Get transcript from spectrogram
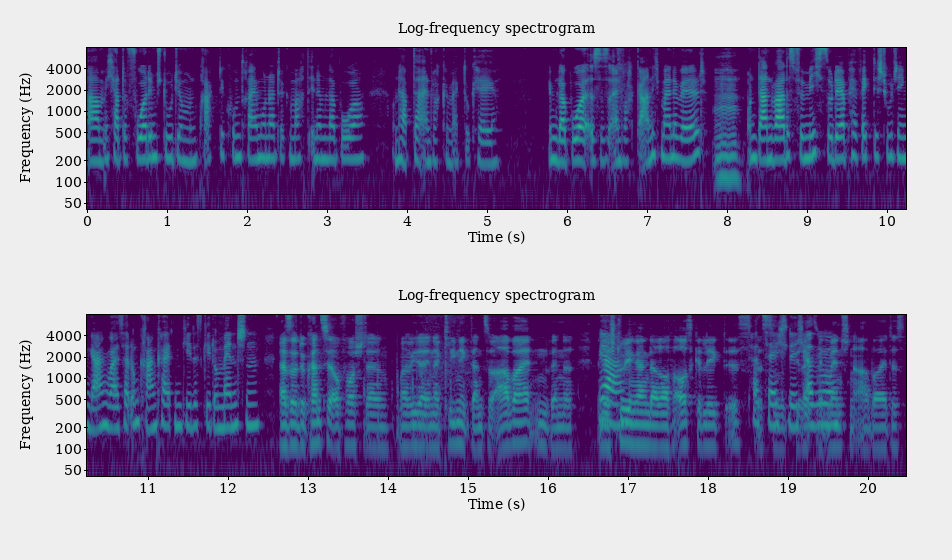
Ähm, ich hatte vor dem Studium ein Praktikum drei Monate gemacht in einem Labor und habe da einfach gemerkt, okay, im Labor ist es einfach gar nicht meine Welt. Mhm. Und dann war das für mich so der perfekte Studiengang, weil es halt um Krankheiten geht, es geht um Menschen. Also du kannst dir auch vorstellen, mal wieder in der Klinik dann zu arbeiten, wenn, wenn ja. der Studiengang darauf ausgelegt ist, Tatsächlich. dass du direkt also, mit Menschen arbeitest.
